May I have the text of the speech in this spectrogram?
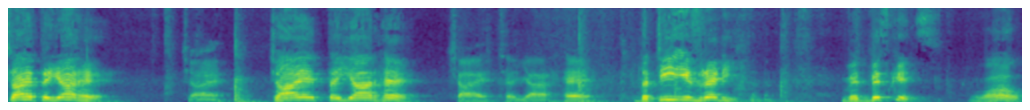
चाय तैयार है चाय चाय तैयार है चाय तैयार है The tea is ready with biscuits. Wow.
